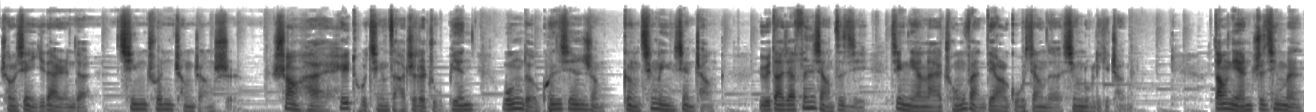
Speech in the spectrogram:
呈现一代人的青春成长史。上海黑土情杂志的主编翁德坤先生更亲临现场，与大家分享自己近年来重返第二故乡的心路历程。当年知青们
